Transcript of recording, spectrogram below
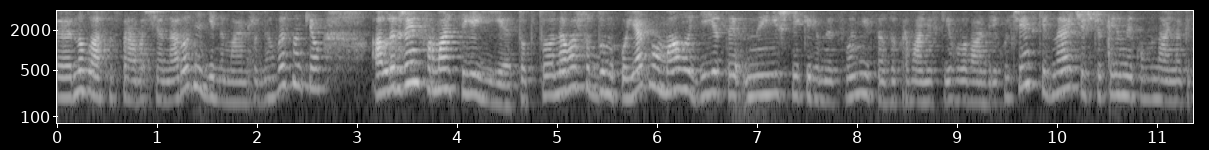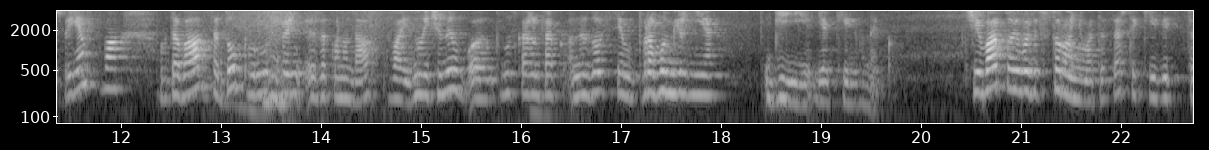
Е, Ну, власне, справа ще на розгляді, не маємо жодних висновків. Але вже інформація є. Тобто, на вашу думку, як би мало діяти нинішнє керівництво міста, зокрема міський голова Андрій Кульчинський, знаючи, що керівник комунального підприємства вдавався до порушень законодавства, ну і чинив, е, ну скажімо так, не зовсім правомірні дії як керівник. Чи варто його відсторонювати все ж таки від,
